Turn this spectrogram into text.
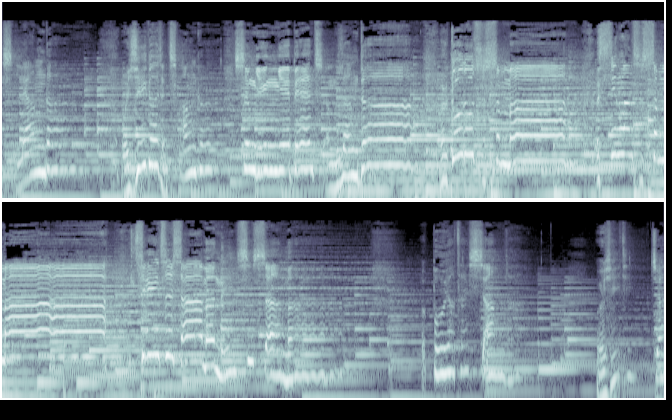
是凉的。我一个人唱歌，声音也变成冷的。而孤独是什么？而心冷是什么？什么？你是什么？我不要再想了，我已经倦了。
